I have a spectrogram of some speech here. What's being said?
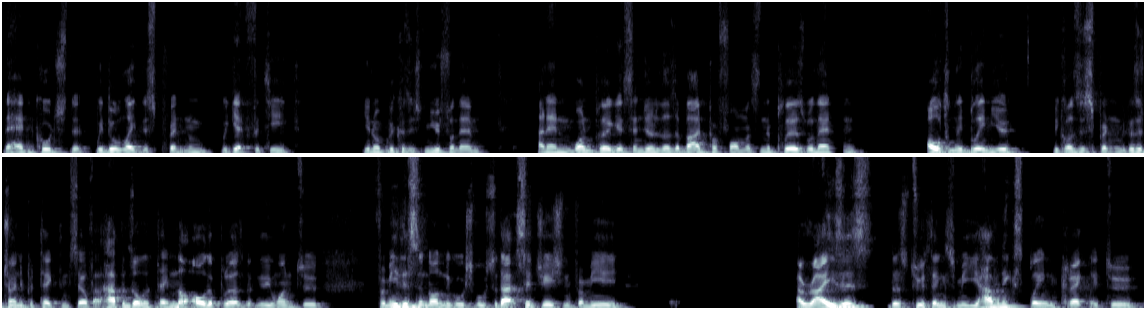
the head coach that we don't like the sprinting, we get fatigued, you know, because it's new for them. And then one player gets injured, there's a bad performance, and the players will then ultimately blame you because of sprinting, because they're trying to protect themselves. It happens all the time. Not all the players, but maybe one, two. For me, this is a non-negotiable. So that situation for me arises, there's two things for me. You haven't explained correctly to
